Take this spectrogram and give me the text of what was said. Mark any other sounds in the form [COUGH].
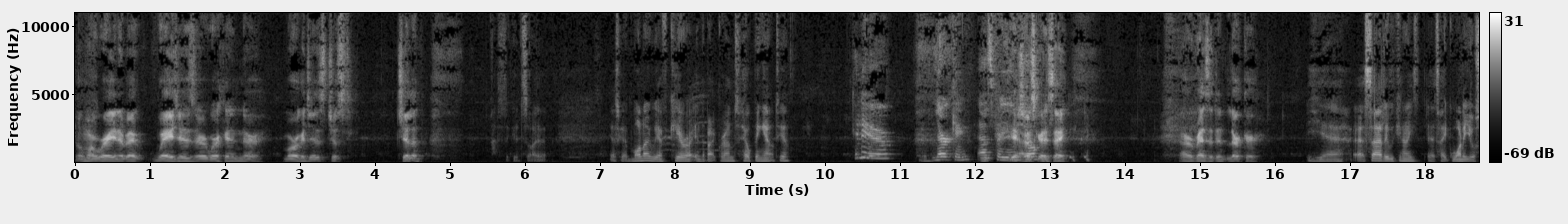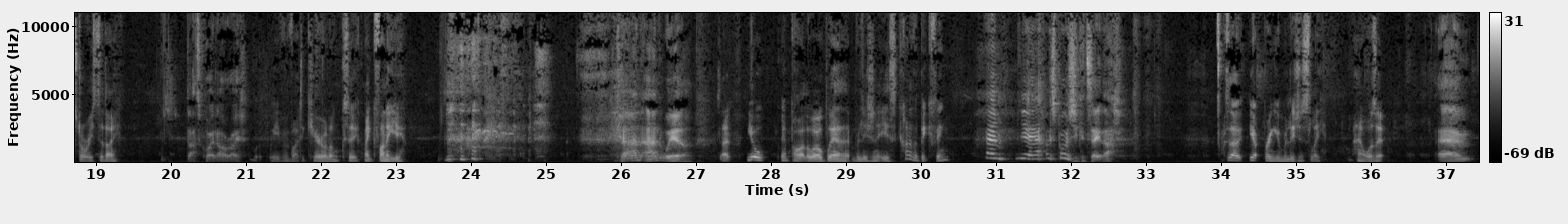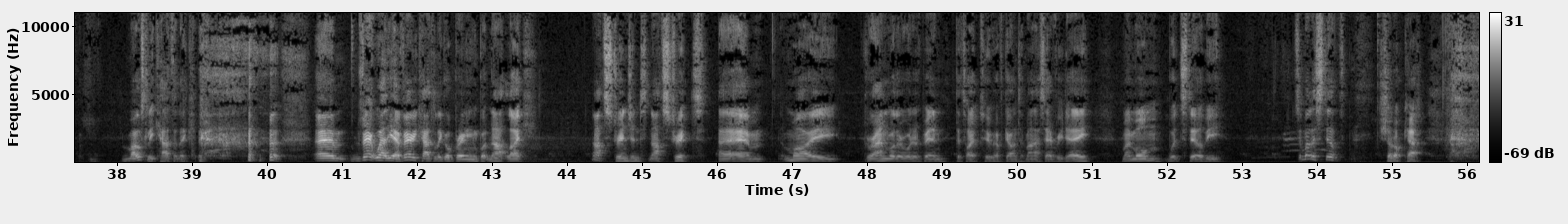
No more worrying about wages or working or mortgages, just chilling. That's the good side of it. Yes, we have Mono, we have Kira in the background helping out here. Hello. Lurking, as per usual. Yeah. I was going to say. Our resident lurker. Yeah, uh, sadly we can only uh, take one of your stories today. That's quite alright. We've invited Kira along to make fun of you. [LAUGHS] Can and will. So you're in part of the world where religion is kind of a big thing. Um, yeah, I suppose you could say that. So your upbringing religiously, how was it? Um, mostly Catholic. [LAUGHS] um, very well, yeah, very Catholic upbringing, but not like, not stringent, not strict. Um, my grandmother would have been the type to have gone to mass every day. My mum would still be. So, well, it's still. Shut up, cat. [LAUGHS]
